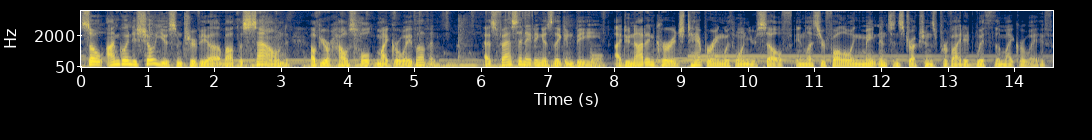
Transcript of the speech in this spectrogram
So I'm going to show you some trivia about the sound of your household microwave oven. As fascinating as they can be, I do not encourage tampering with one yourself unless you're following maintenance instructions provided with the microwave.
